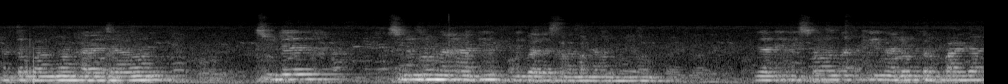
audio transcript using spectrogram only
atau bangun harajawan sudah seluruh hadir ibadah selama minum. Jadi di sana nanti ngadong terpayak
